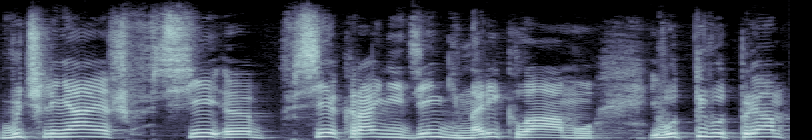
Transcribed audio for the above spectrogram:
вычленяешь все, э, все крайние деньги на рекламу. И вот ты вот прям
